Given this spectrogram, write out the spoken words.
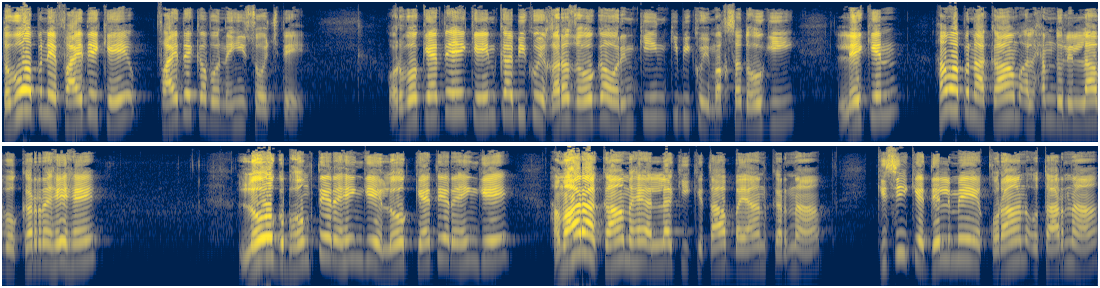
تو وہ اپنے فائدے کے، فائدے کا وہ نہیں سوچتے۔ اور وہ کہتے ہیں کہ ان کا بھی کوئی غرض ہوگا اور ان کی ان کی بھی کوئی مقصد ہوگی۔ لیکن ہم اپنا کام الحمد وہ کر رہے ہیں۔ لوگ بھونکتے رہیں گے، لوگ کہتے رہیں گے، ہمارا کام ہے اللہ کی کتاب بیان کرنا۔ کسی کے دل میں قرآن اتارنا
